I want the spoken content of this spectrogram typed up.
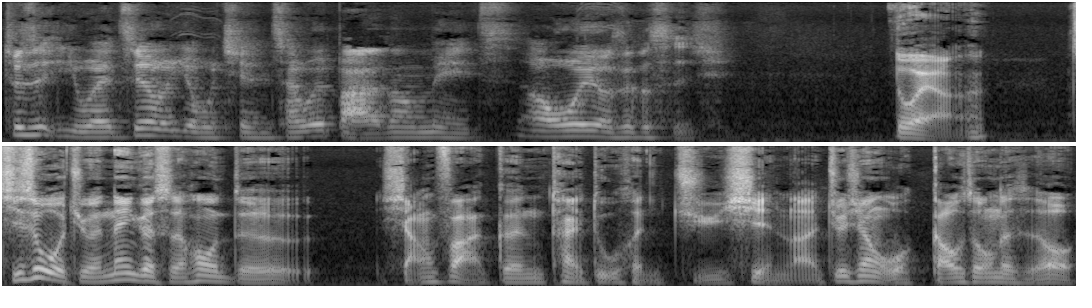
就是以为只有有钱才会把得到妹子啊。我也有这个事情。对啊，其实我觉得那个时候的想法跟态度很局限啦。就像我高中的时候，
